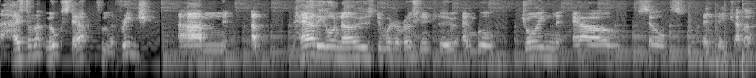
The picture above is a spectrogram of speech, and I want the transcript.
Hazelnut Milk Stout from the fridge. Um, powder your nose, do whatever else you need to do, and we'll join ourselves and each other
